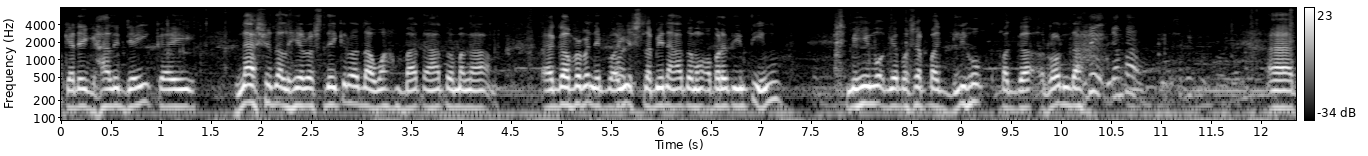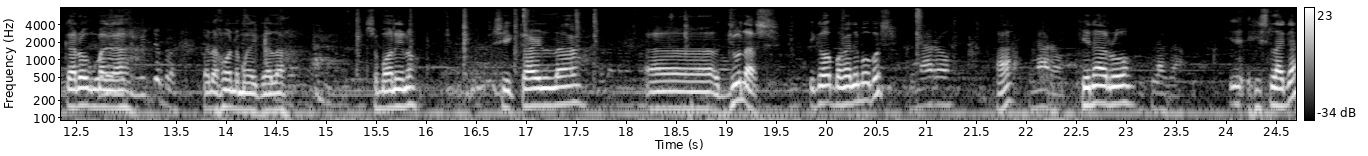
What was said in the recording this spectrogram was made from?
Kaning holiday kay National Heroes Day karon daw ah, bat ang ato mga ah, government employees labi na ato mga operating team. Mihimo gyud sa paglihok pag ah, ronda ah, karong mga panahon ng mga gala. Sumani no? Si Carla ah, Junas ikaw pangalan mo boss Pinaro, ha Pinaro, Hinaro Islaga. I- Hislaga?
